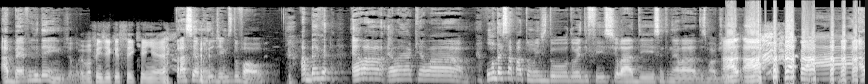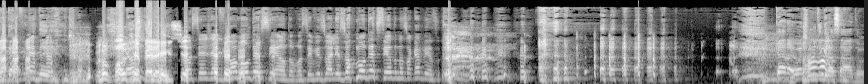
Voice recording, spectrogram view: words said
A Beverly D'Angelo. Eu vou fingir que sei quem é. Pra ser a mãe do James Duval. A Beverly, ela, ela é aquela. Uma das sapatões do, do edifício lá de Sentinela dos Malditos. Ah, ah! A Beverly D'Angelo. Meu ponto de acho que- referência. Você já viu a mão descendo, você visualizou a mão descendo na sua cabeça. Cara, eu acho muito engraçado.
